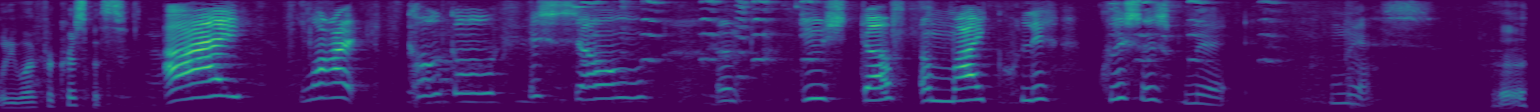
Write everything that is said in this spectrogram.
What do you want for Christmas? I want Coco is so um, do stuff on my Chri- Christmas miss. Huh?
